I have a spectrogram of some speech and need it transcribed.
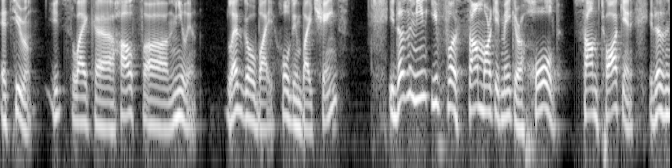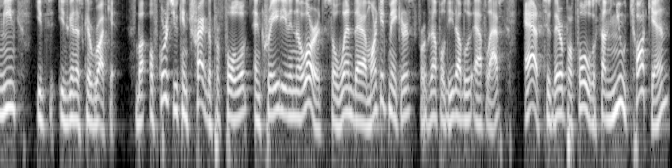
Ethereum. It's like a half a million. Let's go by holding by chains. It doesn't mean if uh, some market maker hold some token, it doesn't mean it's, it's going to skyrocket. But of course, you can track the portfolio and create even alerts. So when the market makers, for example, DWF Labs, add to their portfolio some new token,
